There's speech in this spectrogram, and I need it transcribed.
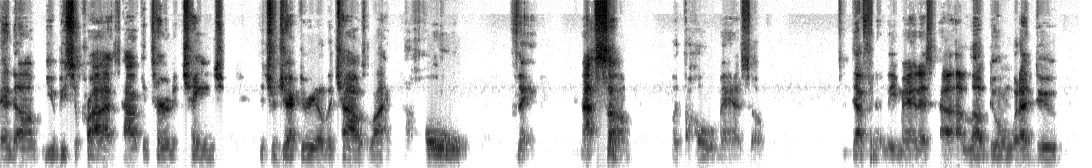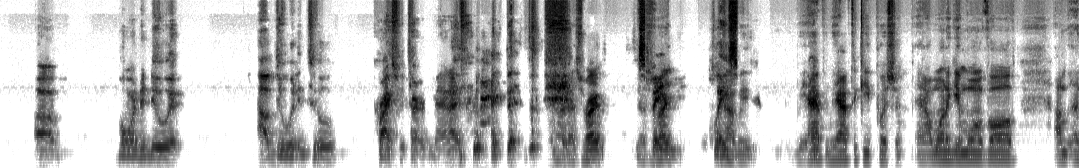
And um, you'd be surprised how it can turn and change the trajectory of a child's life, the whole thing, not some, but the whole, man. So definitely, man, that's I, I love doing what I do. Um, born to do it. I'll do it until Christ return, man. I, like that's, no, that's right. That's right. Place. we, we have we have to keep pushing, and I want to get more involved. I'm. I,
